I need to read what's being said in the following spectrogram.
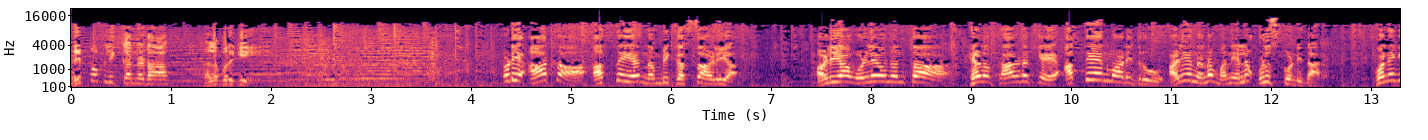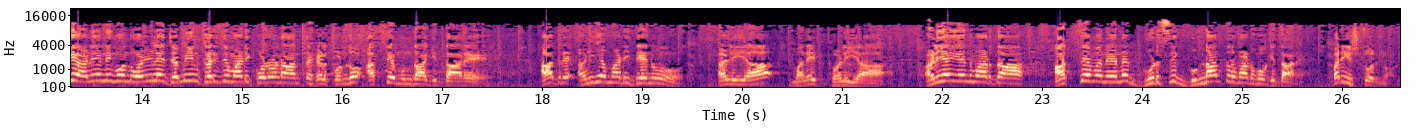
ರಿಪಬ್ಲಿಕ್ ಕನ್ನಡ, ಕಲಬುರಗಿ. ನೋಡಿ, ಆತ ಅತ್ತೆಯ ನಂಬಿಕಸ್ತ ಅಳಿಯ. ಅಳಿಯ ಒಳ್ಳೆಯವನಂತ ಹೇಳೋ ಕಾರಣಕ್ಕೆ ಅತ್ತೆ ಏನ್ ಮಾಡಿದ್ರು? ಅಳಿಯನನ್ನ ಮನೆಯಲ್ಲಿ ಉಳಿಸ್ಕೊಂಡಿದ್ದಾರೆ. ಕೊನೆಗೆ ಅಳಿಯನಿಗೆ ಒಂದು ಒಳ್ಳೆ ಜಮೀನ್ ಖರೀದಿ ಮಾಡಿ ಕೊಡೋಣ ಅಂತ ಹೇಳ್ಕೊಂಡು ಅತ್ತೆ ಮುಂದಾಗಿದ್ದಾರೆ. ಆದ್ರೆ ಅಳಿಯ ಮಾಡಿದ್ದೇನು? ಅಳಿಯ ಮನೆ ತೊಳಿಯ. ಅಳಿಯ ಏನ್ ಮಾಡ್ದ? ಅತ್ತೆ ಮನೆಯನ್ನ ಗುಡಿಸಿ ಗುಂಡಾಂತರ ಮಾಡಿ ಹೋಗಿದ್ದಾನೆ. ಬರೀ ಸ್ಟೋರಿ ನೋಡೋಣ.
